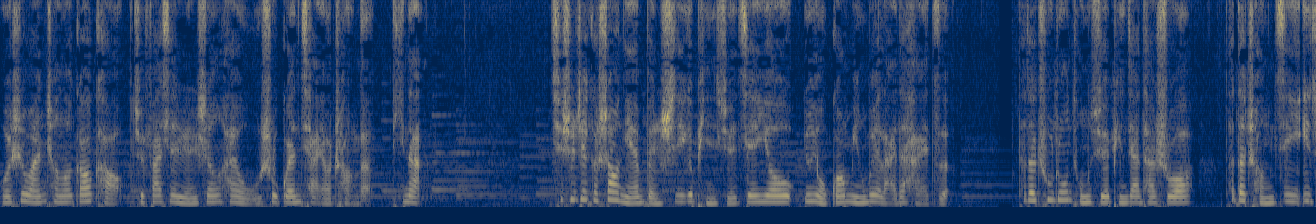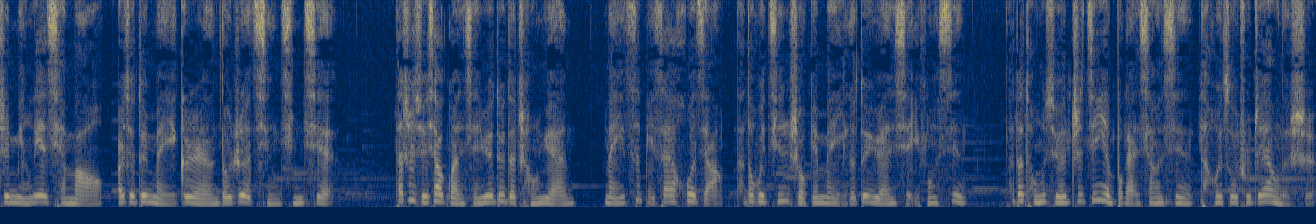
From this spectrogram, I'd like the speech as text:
我是完成了高考，却发现人生还有无数关卡要闯的缇娜。其实这个少年本是一个品学兼优、拥有光明未来的孩子。他的初中同学评价他说，他的成绩一直名列前茅，而且对每一个人都热情亲切。他是学校管弦乐队的成员，每一次比赛获奖，他都会亲手给每一个队员写一封信。他的同学至今也不敢相信他会做出这样的事。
